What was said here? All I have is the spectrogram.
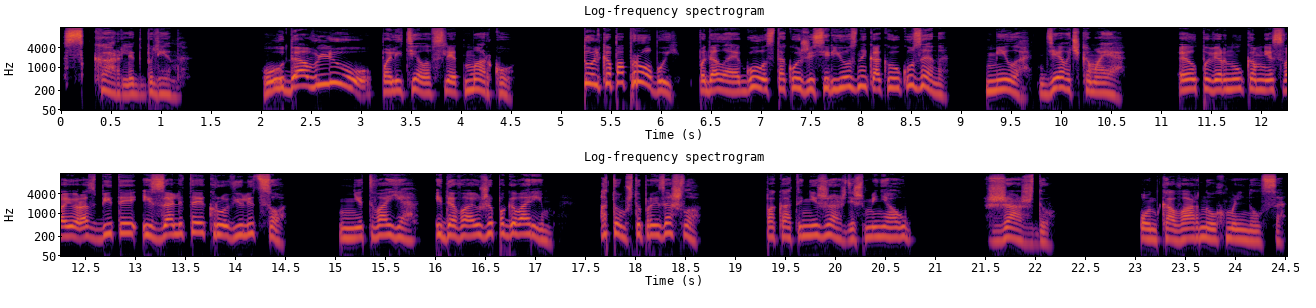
Скарлетт, блин!» «Удавлю!» — полетела вслед Марку. «Только попробуй!» — подала я голос такой же серьезный, как и у кузена. «Мила, девочка моя!» Эл повернул ко мне свое разбитое и залитое кровью лицо. «Не твоя, и давай уже поговорим о том, что произошло, пока ты не жаждешь меня у...» «Жажду!» Он коварно ухмыльнулся.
